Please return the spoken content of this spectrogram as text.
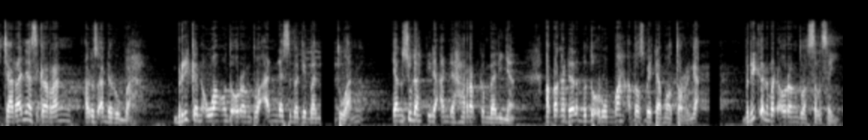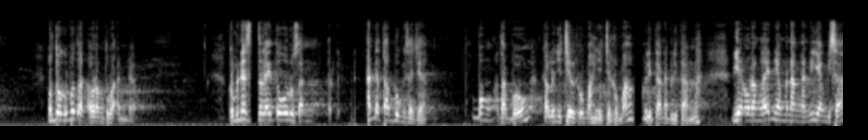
caranya sekarang harus ada rubah. Berikan uang untuk orang tua anda sebagai bantuan yang sudah tidak anda harap kembalinya. Apakah dalam bentuk rumah atau sepeda motor? Enggak. Berikan kepada orang tua selesai. Untuk kebutuhan orang tua anda. Kemudian setelah itu urusan anda tabung saja tabung tabung kalau nyicil rumah nyicil rumah beli tanah beli tanah biar orang lain yang menangani yang bisa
